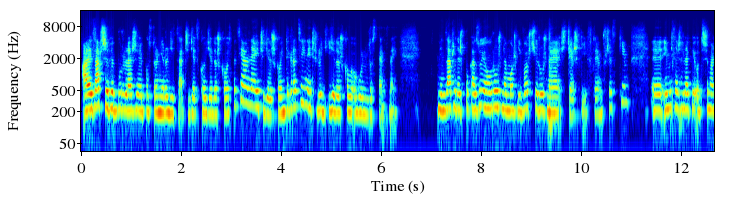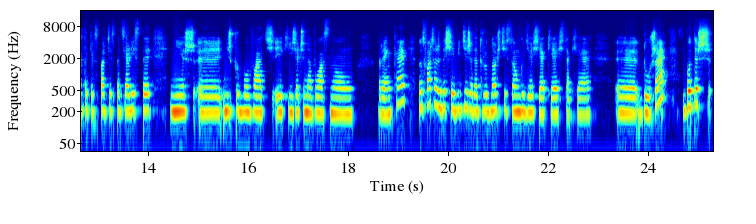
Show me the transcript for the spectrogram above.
ale zawsze wybór leży po stronie rodzica, czy dziecko idzie do szkoły specjalnej, czy idzie do szkoły integracyjnej, czy idzie do szkoły ogólnodostępnej. Więc zawsze też pokazują różne możliwości, różne ścieżki w tym wszystkim y, i myślę, że lepiej otrzymać takie wsparcie specjalisty niż, y, niż próbować jakichś rzeczy na własną rękę. No zwłaszcza, gdy się widzi, że te trudności są gdzieś jakieś takie y, duże, bo też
